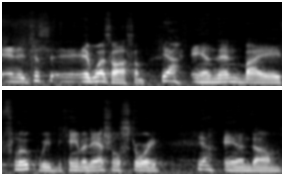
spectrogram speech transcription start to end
and it just it was awesome. Yeah. And then by a fluke, we became a national story. Yeah. And um,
